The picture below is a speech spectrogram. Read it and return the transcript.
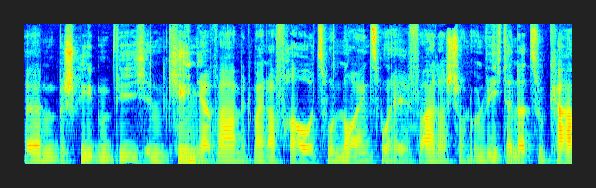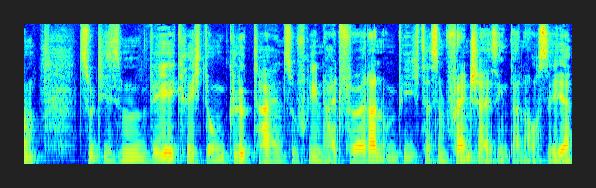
ähm, beschrieben, wie ich in Kenia war mit meiner Frau, 2009, 2011 war das schon und wie ich dann dazu kam, zu diesem Weg Richtung Glück teilen, Zufriedenheit fördern und wie ich das im Franchising dann auch sehe.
